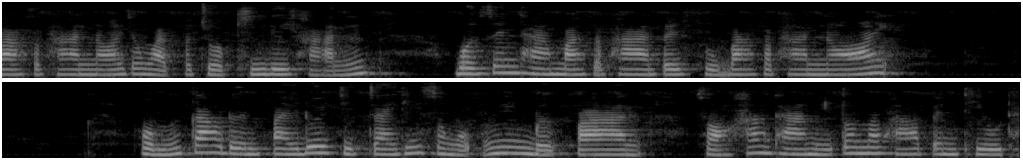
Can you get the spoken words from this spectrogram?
บางสะพานน้อยจังหวัดประจวบคีรีขันธ์บนเส้นทางบางสะพานไปสู่บางสะพานน้อย ผมก้าวเดินไปด้วยจิตใจที่สงบเงียงเบิกบาน สองข้างทางมีต้นมะพร้าวเป็นทิวแถ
